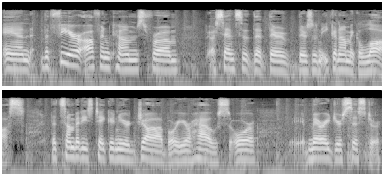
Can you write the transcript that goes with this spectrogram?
And the fear often comes from a sense that there, there's an economic loss, that somebody's taken your job or your house or married your sister.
